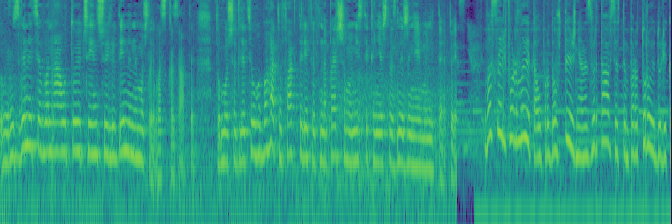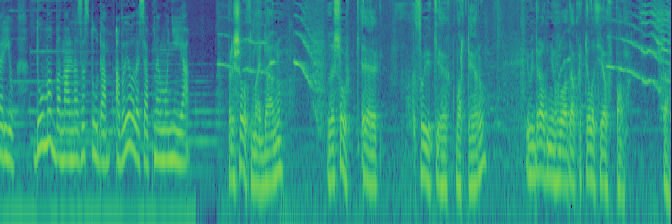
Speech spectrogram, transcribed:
Розвинеться вона у тої чи іншої людини, неможливо сказати, тому що для цього багато факторів, і на першому місці, звісно, зниження імунітету. Василь Форлита упродовж тижня не звертався з температурою до лікарів. Думав банальна застуда, а виявилася пневмонія. Прийшов з Майдану, зайшов в е, свою квартиру, і відразу мені голова так крутилася, я впав. Так.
